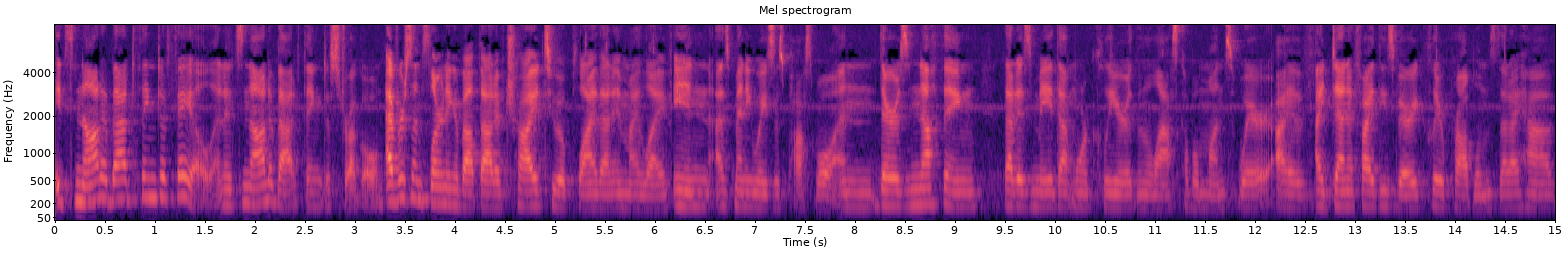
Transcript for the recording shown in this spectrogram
it's not a bad thing to fail and it's not a bad thing to struggle. Ever since learning about that, I've tried to apply that in my life in as many ways as possible, and there is nothing that has made that more clear than the last couple months where I've identified these very clear problems that I have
